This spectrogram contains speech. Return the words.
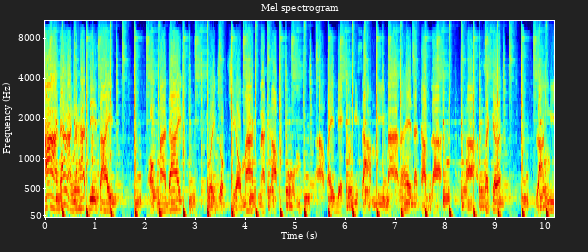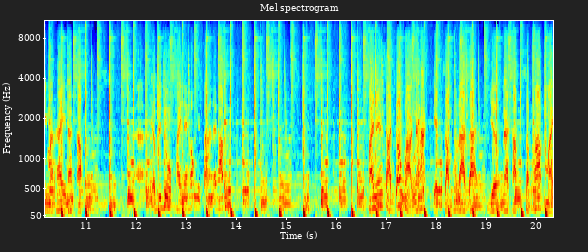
อ่าด้านหลังนะฮะดีไซน์ออกมาได้สวยจบเฉียวมากนะครับผมอ่าไฟเบรกตรงที่ 3 มีมาให้นะครับแล้วอ่าสเกิร์ตหลังมีมาให้นะครับอ่าเดี๋ยวไปดูภายในห้องโดยสารนะครับ ภายในสารกว้างขวางนะฮะเก็บสัมภาระได้เยอะนะครับ สภาพใหม่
